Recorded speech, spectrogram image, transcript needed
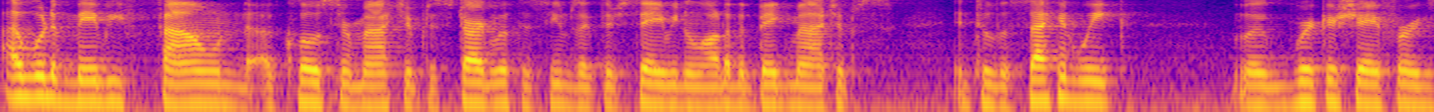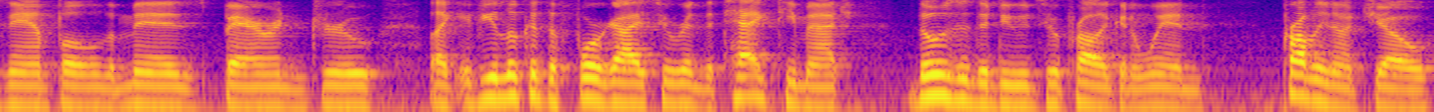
I would have maybe found a closer matchup to start with. It seems like they're saving a lot of the big matchups until the second week. Ricochet, for example, The Miz, Baron, Drew. Like if you look at the four guys who were in the tag team match, those are the dudes who are probably going to win. Probably not Joe.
